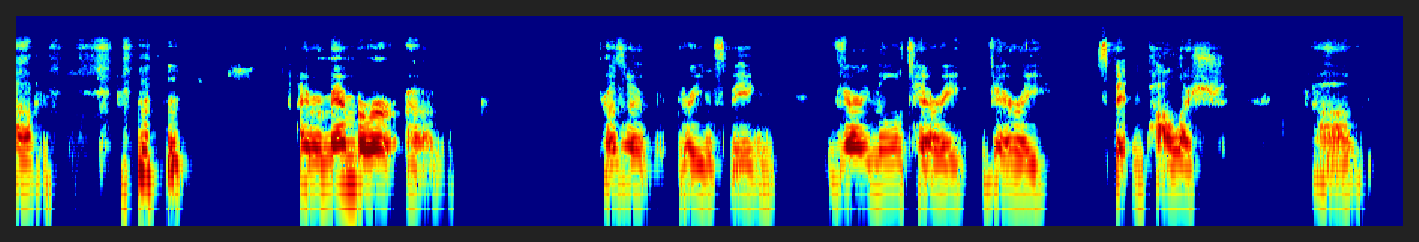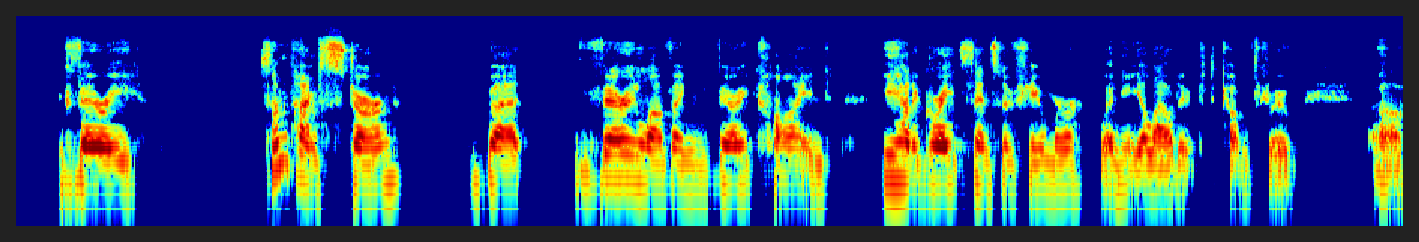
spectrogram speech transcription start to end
Um, I remember um, President Greens being very military, very spit and polish, um, very sometimes stern, but very loving, very kind, he had a great sense of humor when he allowed it to come through. Uh,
